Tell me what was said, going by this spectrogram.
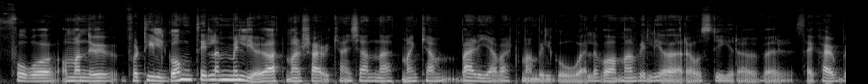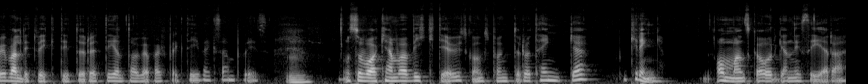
få, om man nu får tillgång till en miljö, att man själv kan känna att man kan välja vart man vill gå eller vad man vill göra och styra över sig själv. Det blir väldigt viktigt ur ett deltagarperspektiv exempelvis. Mm. Och så vad kan vara viktiga utgångspunkter att tänka kring om man ska organisera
